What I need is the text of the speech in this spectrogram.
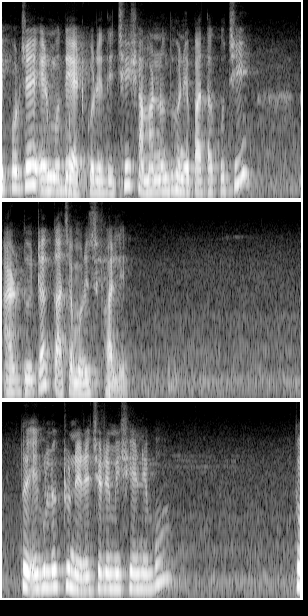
এ পর্যায়ে এর মধ্যে অ্যাড করে দিচ্ছি সামান্য ধনে পাতা কুচি আর দুইটা কাঁচামরিচ ফালি। তো এগুলো একটু নেড়ে চেড়ে মিশিয়ে নেব। তো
